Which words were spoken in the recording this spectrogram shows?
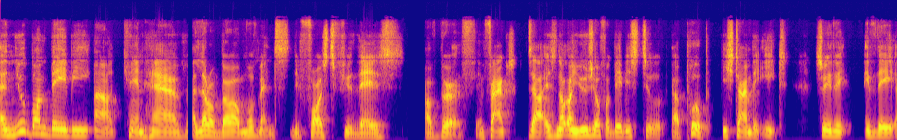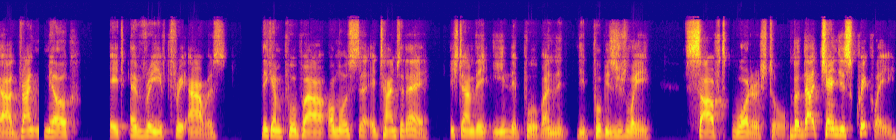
A newborn baby uh, can have a lot of bowel movements the first few days of birth. In fact, uh, it's not unusual for babies to uh, poop each time they eat. So if they if they uh, drank milk eight every three hours, they can poop uh, almost uh, eight times a day. Each time they eat, they poop, and the, the poop is usually soft water stool. But that changes quickly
